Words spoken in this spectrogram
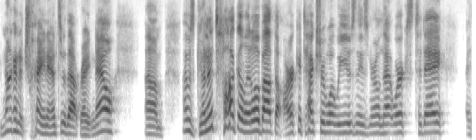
I'm not gonna try and answer that right now. Um, I was going to talk a little about the architecture of what we use in these neural networks today. I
